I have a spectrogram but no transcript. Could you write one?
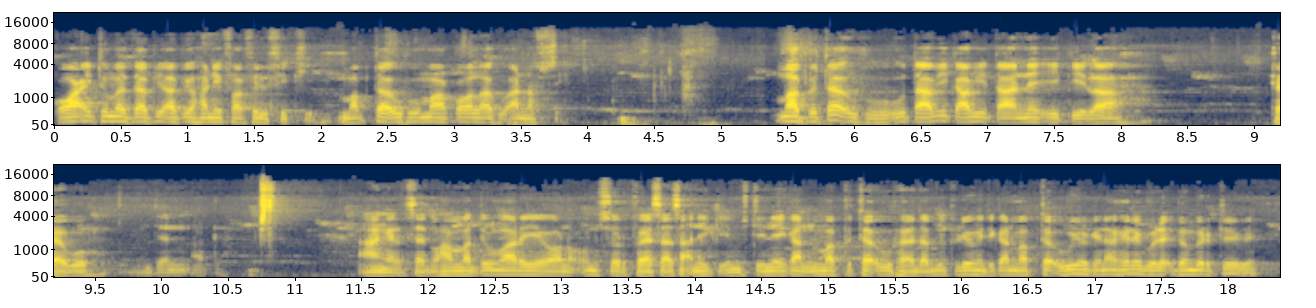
Qawaidu madhabi Abi Hanifah fil fikih mabda'uhu ma qalahu an nafsi. Mabda'uhu utawi kawitane ikilah dawuh jen ada. Angel Said Muhammad itu mari ono unsur bahasa sakniki mestine kan mabda'uha tapi beliau ngendikan mabda'uhu ya kena akhirnya golek domir dhewe.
